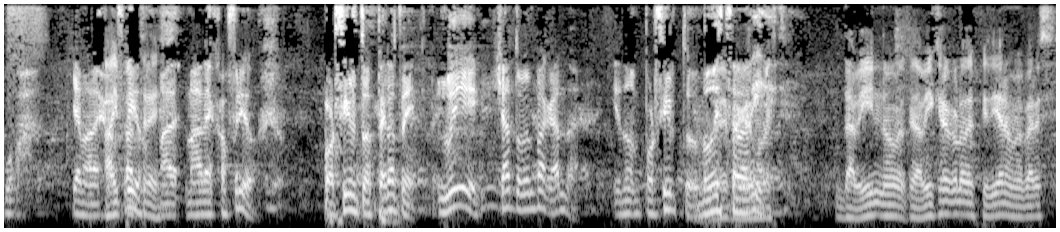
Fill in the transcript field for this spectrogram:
Buah, ya me ha dejado iPad frío. 3. Me ha, me ha dejado frío. Por cierto, espérate. Luis, chato, ven para acá, anda. Y no- por cierto, ¿dónde está David? David, no, David creo que lo despidieron, me parece.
